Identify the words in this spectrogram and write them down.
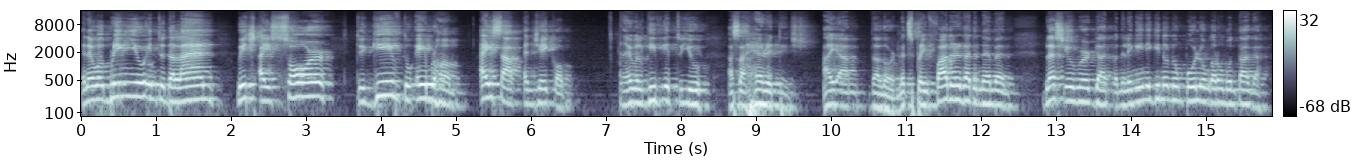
And I will bring you into the land which I swore to give to Abraham, Isaac, and Jacob. And I will give it to you as a heritage. I am the Lord. Let's pray. Father God in heaven, bless your word, God. Panalingini ginoo pulong karong buntaga.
